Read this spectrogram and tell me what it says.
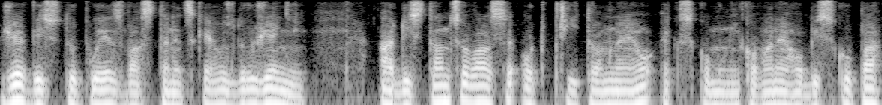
že vystupuje z vlasteneckého združení a distancoval se od přítomného exkomunikovaného biskupa,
